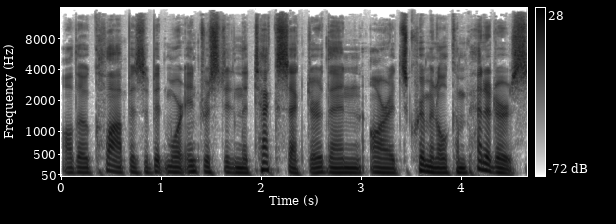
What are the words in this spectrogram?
although Clop is a bit more interested in the tech sector than are its criminal competitors.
